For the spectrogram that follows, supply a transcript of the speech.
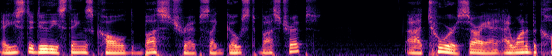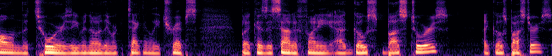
I used to do these things called bus trips, like ghost bus trips. Uh, tours, sorry. I, I wanted to call them the tours, even though they were technically trips, but because it sounded funny. Uh, ghost bus tours, like Ghostbusters.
